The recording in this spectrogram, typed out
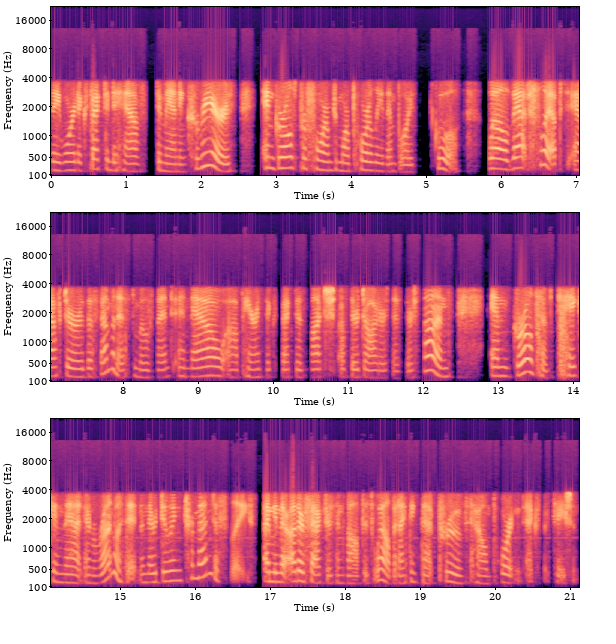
They weren't expected to have demanding careers, and girls performed more poorly than boys school. Well, that flipped after the feminist movement, and now uh, parents expect as much of their daughters as their sons. And girls have taken that and run with it, and they're doing tremendously. I mean, there are other factors involved as well, but I think that proves how important expectations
